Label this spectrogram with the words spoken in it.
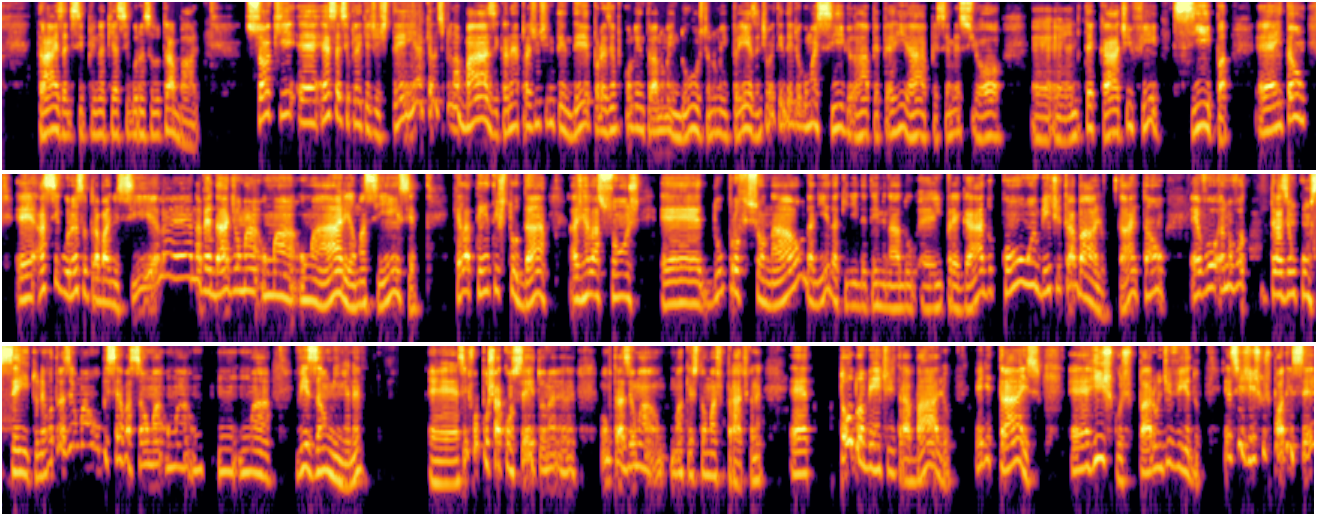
traz a disciplina que é a segurança do trabalho. Só que é, essa disciplina que a gente tem é aquela disciplina básica, né, para a gente entender, por exemplo, quando entrar numa indústria, numa empresa, a gente vai entender de algumas siglas, ah, PPRA, PCMSO, é, é, enfim, CIPA. É, então, é, a segurança do trabalho em si, ela é, na verdade, uma, uma, uma área, uma ciência que ela tenta estudar as relações é, do profissional dali, daquele determinado é, empregado, com o ambiente de trabalho, tá? Então, eu, vou, eu não vou trazer um conceito, né? Eu vou trazer uma observação, uma, uma, um, uma visão minha, né? É, se a gente for puxar conceito, né, vamos trazer uma, uma questão mais prática, né? É, todo o ambiente de trabalho ele traz é, riscos para o indivíduo. Esses riscos podem ser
